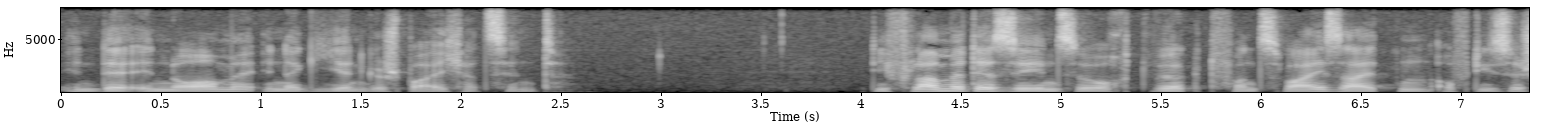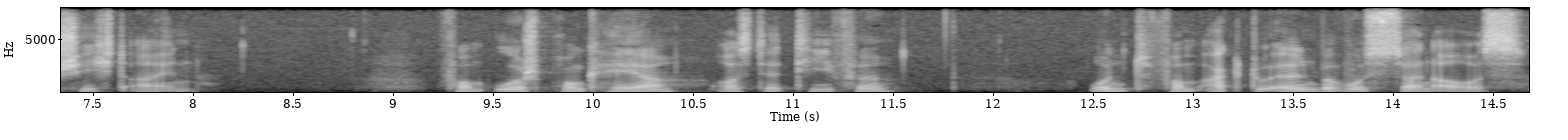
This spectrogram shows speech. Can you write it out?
in der enorme Energien gespeichert sind. Die Flamme der Sehnsucht wirkt von zwei Seiten auf diese Schicht ein vom Ursprung her, aus der Tiefe und vom aktuellen Bewusstsein aus,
